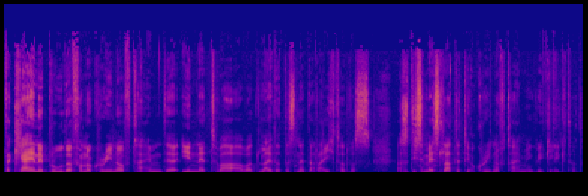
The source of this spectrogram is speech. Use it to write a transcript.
der kleine Bruder von Ocarina of Time, der eh nett war, aber leider das nicht erreicht hat, was, also diese Messlatte, die Ocarina of Time irgendwie gelegt hat.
